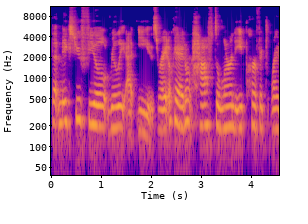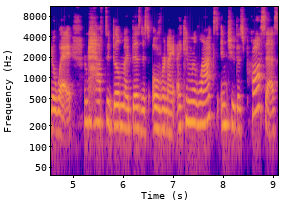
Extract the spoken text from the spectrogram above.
that makes you feel really at ease, right? Okay, I don't have to learn to eat perfect right away. I don't have to build my business overnight. I can relax into this process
